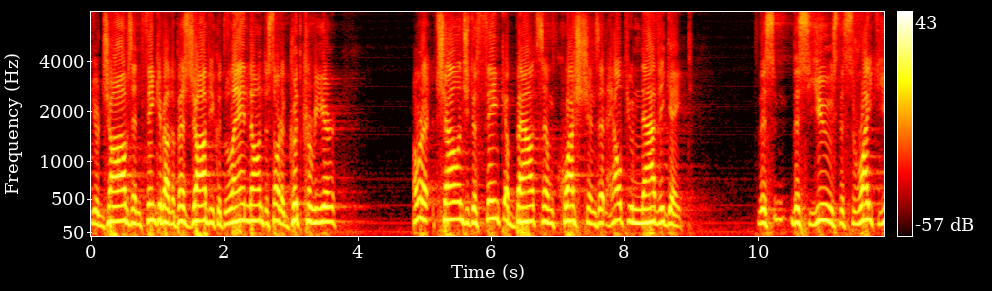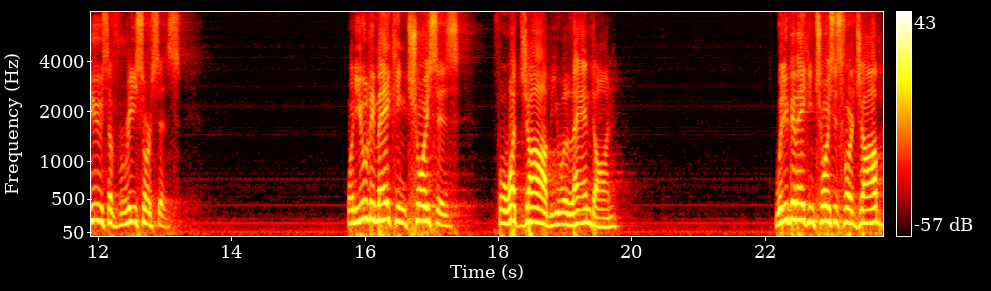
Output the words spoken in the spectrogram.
your jobs and think about the best job you could land on to start a good career, I want to challenge you to think about some questions that help you navigate this, this use, this right use of resources. When you'll be making choices for what job you will land on, Will you be making choices for a job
